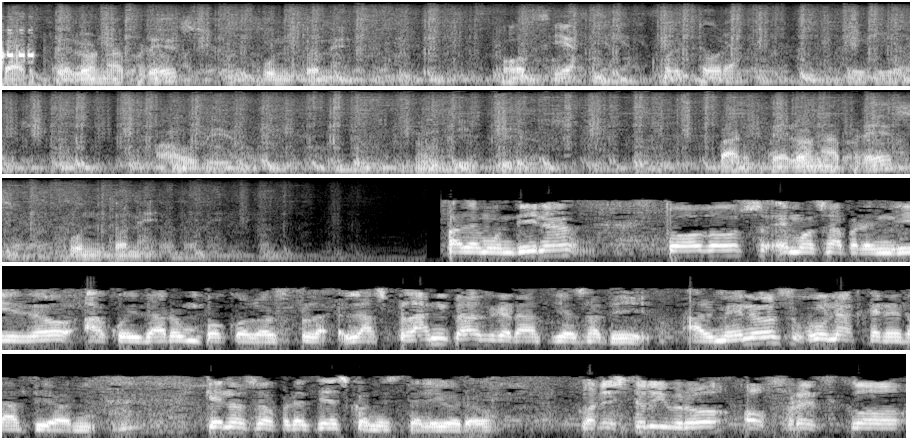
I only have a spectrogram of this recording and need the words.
barcelonapress.net Ocio, cultura, vídeos. Audio Noticias. barcelonapress.net Padre Mundina, todos hemos aprendido a cuidar un poco los las plantas gracias a ti. Al menos una generación. ¿Qué nos ofreces con este libro? Con este libro ofrezco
